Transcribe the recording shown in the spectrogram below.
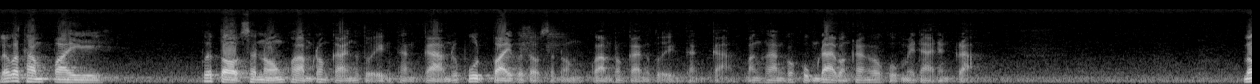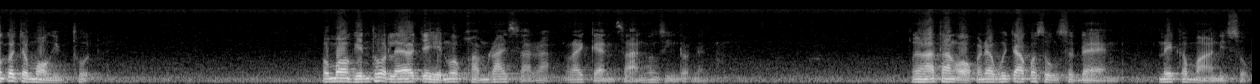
แล้วก็ทำไปเพื่อตอบสนองความต้องการของตัวเองทางกามหรือพูดไปเพื่อตอบสนองความต้องการของตัวเองทางกาม บางครั้งก็คุมได้บางครั้งก็คุมไม่ได้ดังกาวมันก็จะมองเห็นโทษ พอมองเห็นโทษแล้วจะเห็นว่าความไร้สาระไร้แก่นสารของสิ่งดนั้นเมื่อหาทางออกไม่ได้พระเจ้าก็ทรงแสดงเนคขมานิสง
